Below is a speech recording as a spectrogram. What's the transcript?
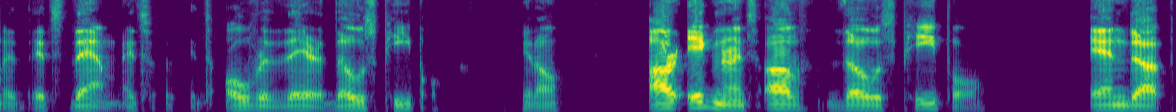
it, it's them, it's it's over there, those people you know our ignorance of those people end up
